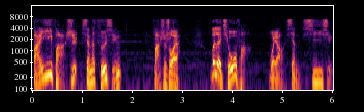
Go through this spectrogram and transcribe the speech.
白衣法师向他辞行，法师说呀，为了求法，我要向西行。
